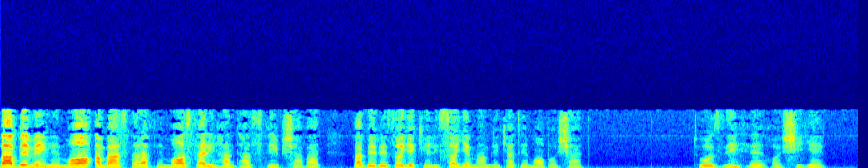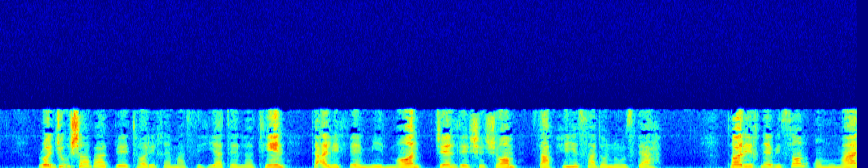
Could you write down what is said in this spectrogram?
و به میل ما و از طرف ما صریحا تصویب شود و به رضای کلیسای مملکت ما باشد. توضیح هاشیه رجوع شود به تاریخ مسیحیت لاتین تعلیف میلمان جلد ششم صفحه 119 تاریخ نویسان عموماً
